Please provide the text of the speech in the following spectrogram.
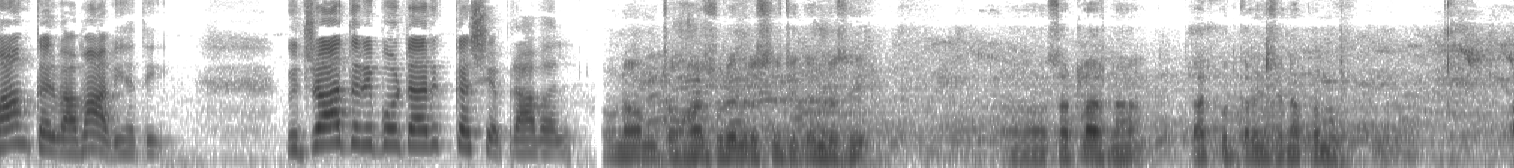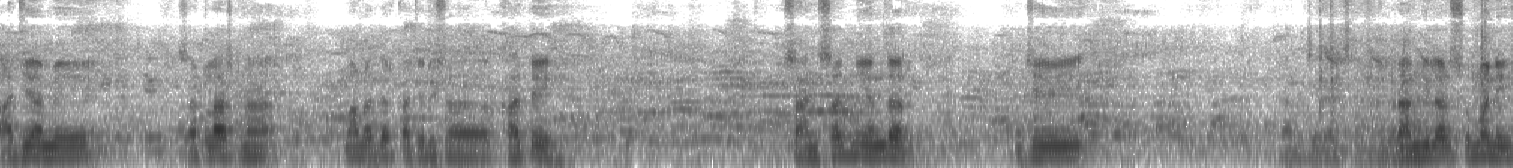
માંગ કરવામાં આવી હતી. ગુજરાત રિપોર્ટર કશ્યપ રાવલ. મારું નામ ચૌહાણ સુરેન્દ્રસિંહ જીતેન્દ્રસિંહ સટલાસના રાજપૂત કરણી સેના પ્રમુખ. આજે અમે સટલાસના મામલતદાર કચેરી ખાતે સાંસદની અંદર જે રામજીલાલ સુમની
